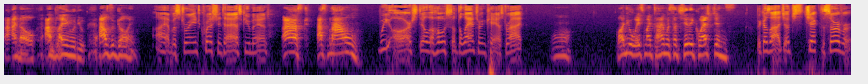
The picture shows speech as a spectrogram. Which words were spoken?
I know. I'm playing with you. How's it going? I have a strange question to ask you, man. Ask. Ask now. We are still the hosts of the Lantern Cast, right? Mm. Why do you waste my time with such silly questions? Because I just checked the server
